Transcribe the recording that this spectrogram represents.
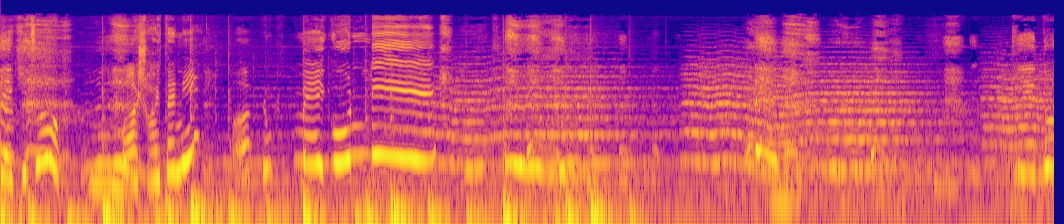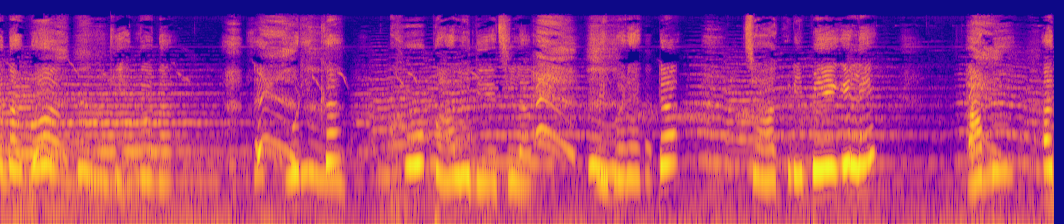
দেখিছো? মা শয়তানি? মেয়ে গুন্ডি কেঁদো না মা কেঁদো না পরীক্ষা খুব ভালো দিয়েছিলাম। এবার একটা চাকরি পেয়ে গেলে আমি আর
